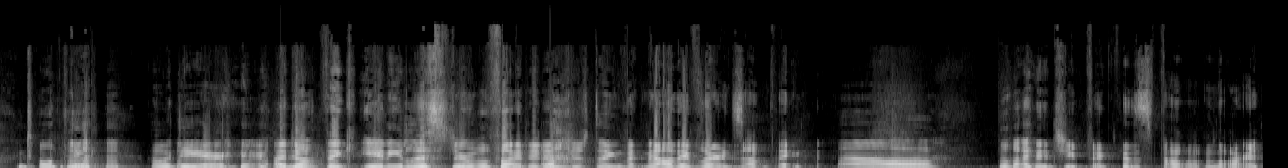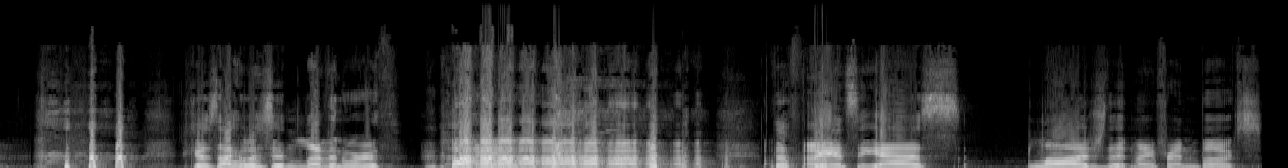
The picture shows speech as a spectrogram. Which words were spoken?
don't think. oh dear. I don't think any listener will find it interesting, but now they've learned something. oh, Why did you pick this poem, Lauren? because I was in Leavenworth. The fancy ass lodge that my friend booked.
